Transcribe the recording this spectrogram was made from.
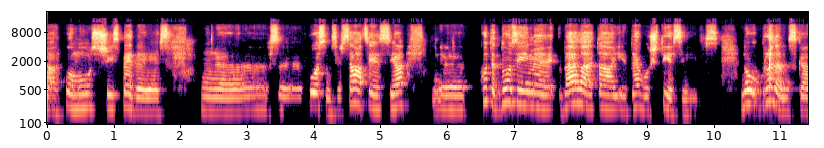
ar ko mūsu šīs pēdējais e, posms ir sācies. Ja? Ko tad nozīmē vēlētāji ir devuši tiesības? Nu, protams, ka,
